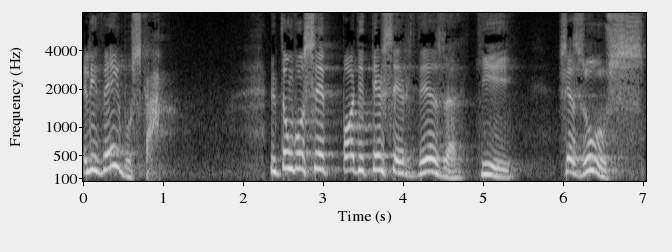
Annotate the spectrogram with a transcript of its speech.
Ele veio buscar. Então você pode ter certeza que Jesus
